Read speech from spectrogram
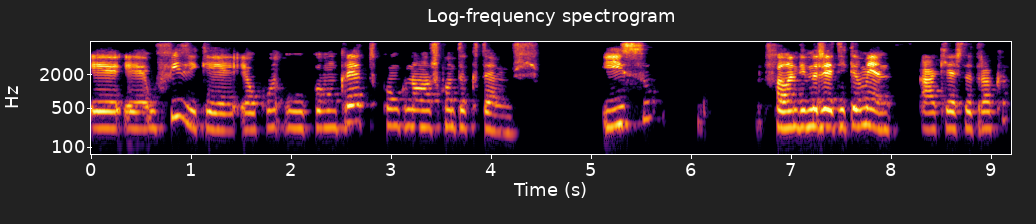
é, é o físico, é, é o, o, concreto com que nós contactamos. E isso, falando energeticamente, há aqui esta troca,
